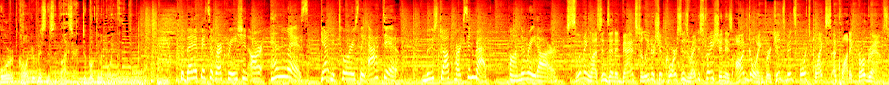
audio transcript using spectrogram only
or call your business advisor to book an appointment. The benefits of recreation are endless. Get notoriously active. Moose Jaw Parks and Rec on the radar. Swimming lessons and advanced leadership courses registration is ongoing for Kinsmen Sportsplex aquatic programs.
